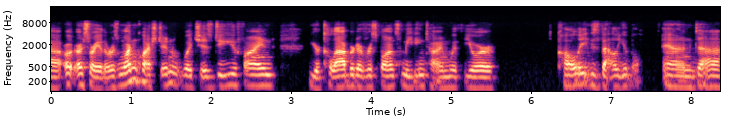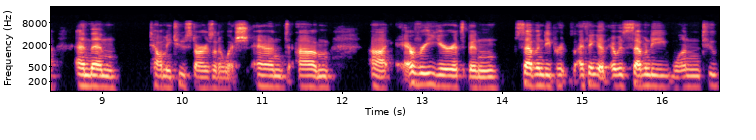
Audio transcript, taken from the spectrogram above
Uh, or, or, sorry, there was one question, which is, do you find your collaborative response meeting time with your colleagues valuable and uh, and then tell me two stars and a wish and um, uh, every year it's been 70 i think it, it was 71 2%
